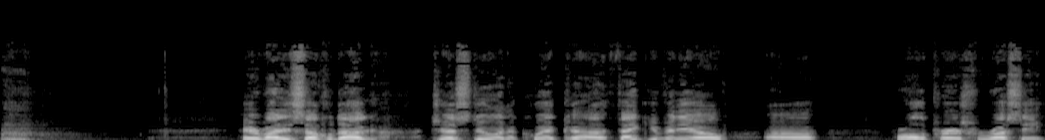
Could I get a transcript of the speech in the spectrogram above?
Hey everybody, it's Uncle Doug. Just doing a quick uh, thank you video uh, for all the prayers for Rusty.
